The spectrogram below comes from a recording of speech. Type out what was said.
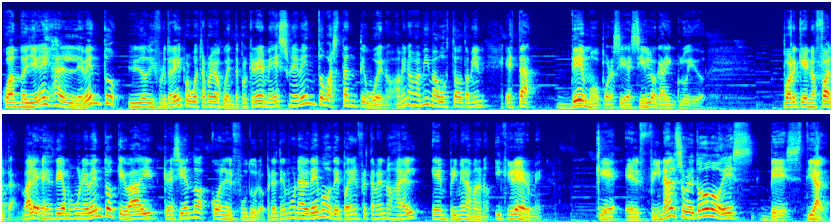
Cuando lleguéis al evento, lo disfrutaréis por vuestra propia cuenta, porque créeme, es un evento bastante bueno. A menos a mí me ha gustado también esta demo, por así decirlo, que ha incluido. Porque nos falta, ¿vale? Es, digamos, un evento que va a ir creciendo con el futuro. Pero tenemos una demo de poder enfrentarnos a él en primera mano. Y creerme, que el final, sobre todo, es bestial.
